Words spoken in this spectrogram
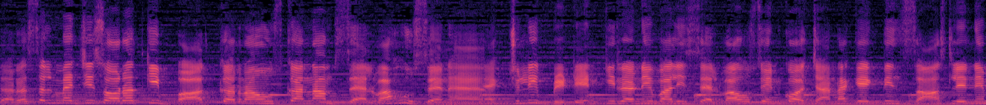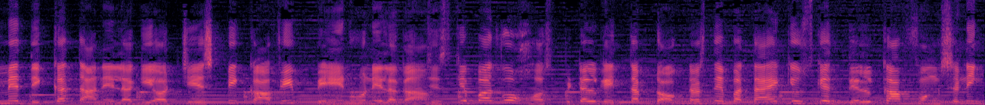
दरअसल, मैं जिस औरत की बात कर रहा हूँ, उसका नाम सेलवा हुसैन है। एक्चुअली ब्रिटेन की रहने वाली सेलवा हुसैन को अचानक एक दिन सांस लेने में दिक्कत आने लगी और चेस्ट भी काफ़ी पेन होने लगा। जिसके बाद वो हॉस्पिटल गई। तब डॉक्टर्स ने बताया की उसके दिल का फंक्शनिंग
